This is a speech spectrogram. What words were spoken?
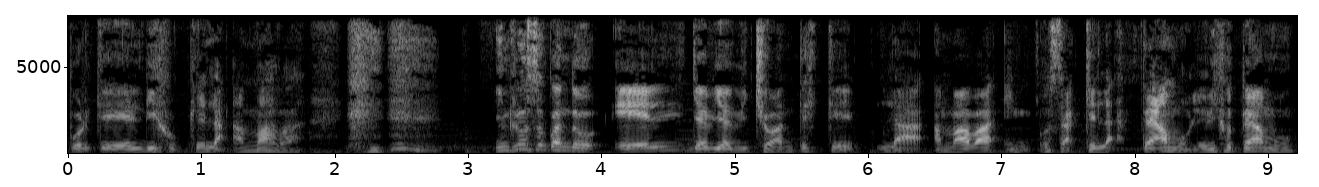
porque él dijo que la amaba. Incluso cuando él ya había dicho antes que la amaba, en, o sea, que la te amo, le dijo te amo,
